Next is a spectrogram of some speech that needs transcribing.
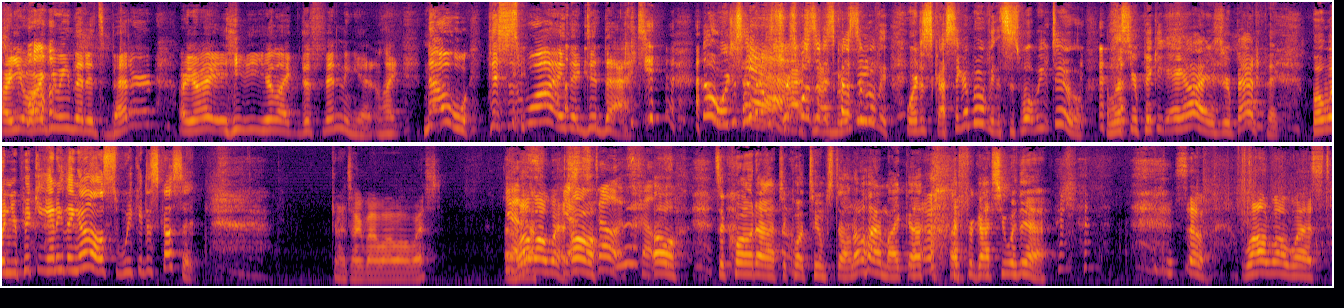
are you arguing that it's better? Are you you're like defending it? Like, no, this is why they did that. No, we're just having Yeah. a, just wasn't Trash my discussing a movie. We're discussing a movie. This is what we do. Unless you're picking AI as your bad pick. But when you're picking anything else, we can discuss it. Can I talk about Wild Wild West? Yes, Wild Wild West. yes, Oh. tell us, tell us. Oh, to quote uh, to quote Tombstone. Oh hi, Micah. I forgot you were there. So, Wild Wild West,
